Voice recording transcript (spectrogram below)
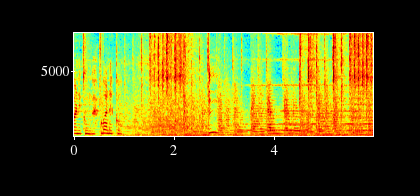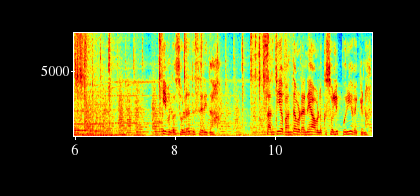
வணக்கங்க. வணக்கம். இவங்க சொல்றது சரிதான். சந்தியா வந்த உடனே அவளுக்கு சொல்லி புரிய வைக்கணும்.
